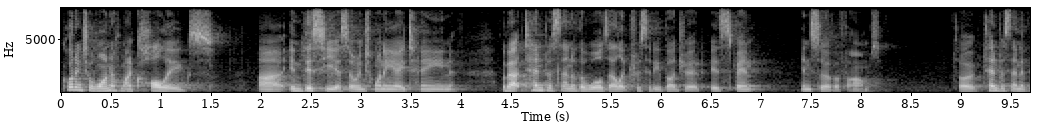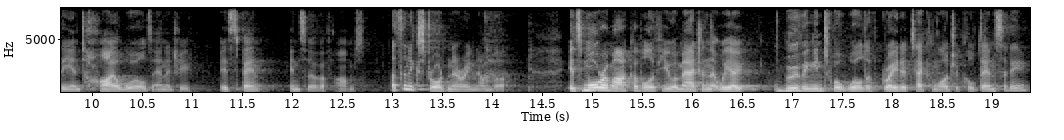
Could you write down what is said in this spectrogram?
according to one of my colleagues, uh, in this year, so in 2018, about 10% of the world's electricity budget is spent in server farms. So 10% of the entire world's energy is spent in server farms. That's an extraordinary number. It's more remarkable if you imagine that we are moving into a world of greater technological density,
